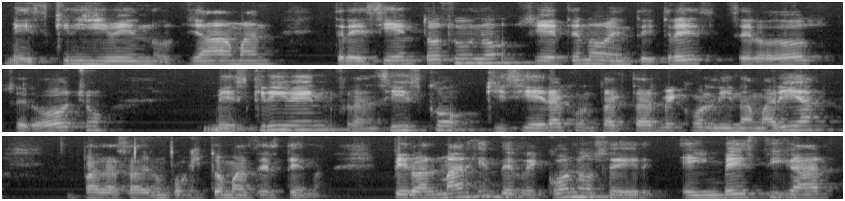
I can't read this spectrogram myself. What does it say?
me escriben, nos llaman, 301-793-0208 me escriben, Francisco, quisiera contactarme con Lina María para saber un poquito más del tema. Pero al margen de reconocer e investigar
